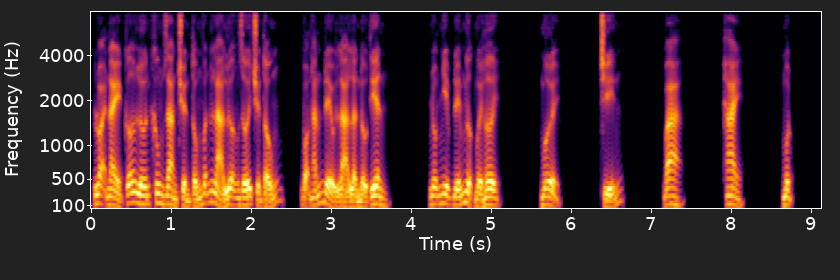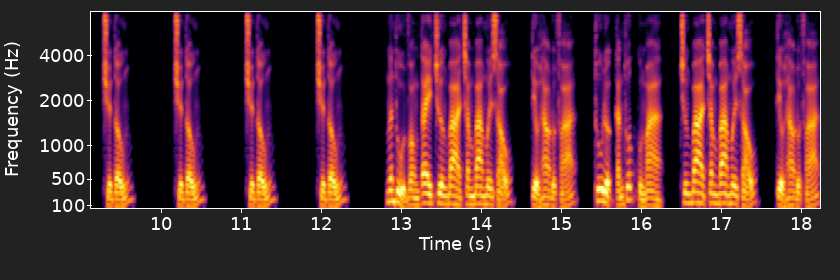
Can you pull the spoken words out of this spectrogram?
loại này cỡ lớn không gian truyền thống vẫn là lượng giới truyền thống bọn hắn đều là lần đầu tiên. Nhộn nhịp đếm ngược mười hơi. Mười, chín, ba, hai, một. Truyền thống truyền thống truyền thống truyền thống ngân thủ vòng tay chương ba trăm ba mươi sáu, tiểu hào đột phá, thu được cắn thuốc của ma. Chương ba trăm ba mươi sáu, tiểu hào đột phá,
